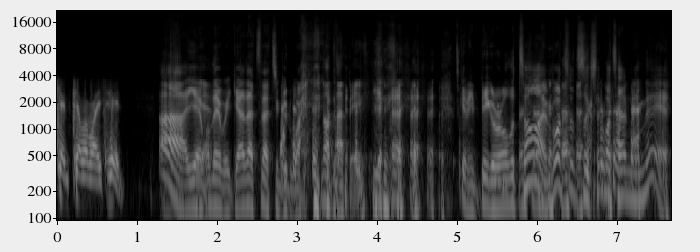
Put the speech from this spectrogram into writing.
Kev Callaway's head. Ah, yeah, yeah, Well, there we go. That's that's a good way. Not that big. yeah. It's getting bigger all the time. What's what's, what's happening there?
